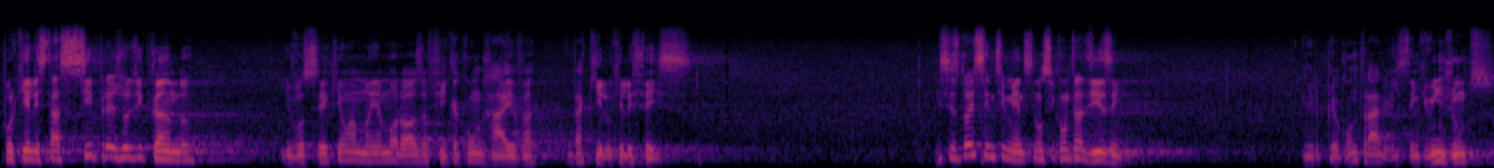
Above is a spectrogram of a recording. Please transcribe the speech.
porque ele está se prejudicando, e você que é uma mãe amorosa fica com raiva daquilo que ele fez. Esses dois sentimentos não se contradizem. Pelo contrário, eles têm que vir juntos.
